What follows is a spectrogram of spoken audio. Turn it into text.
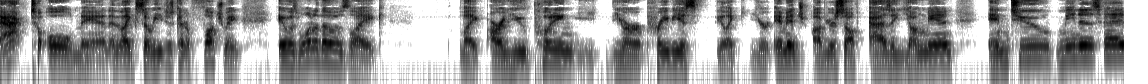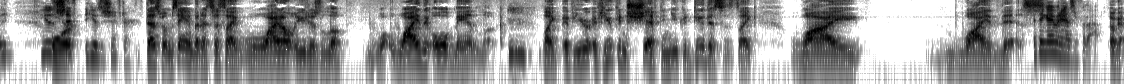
back to old man and like so he just kind of fluctuate. It was one of those like like are you putting your previous like your image of yourself as a young man into Mina's head? He was Or- a shift, he was a shifter. that's what I'm saying. But it's just like, why don't you just look? wh- Why the old man look? like if you if you can shift and you could do this, it's like, why, why this? I think I have an answer for that. okay,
